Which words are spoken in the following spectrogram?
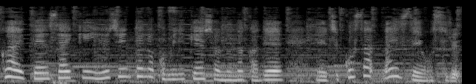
加えて最近友人とのコミュニケーションの中で、えー、自己内省をする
